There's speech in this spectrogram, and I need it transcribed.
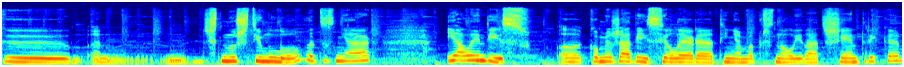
que uh, nos estimulou a desenhar, e além disso, Uh, como eu já disse, ele era, tinha uma personalidade excêntrica,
